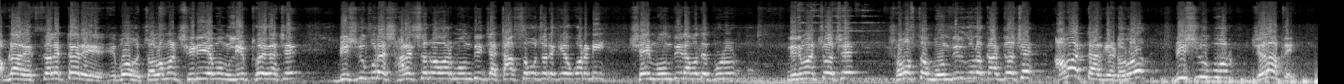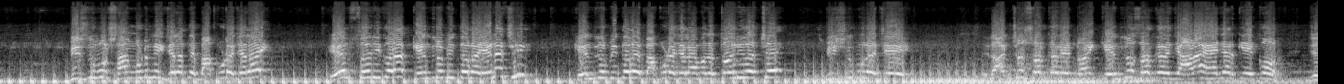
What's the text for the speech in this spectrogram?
আপনার এক্সকালেক্টারে এবং চলমান সিঁড়ি এবং লিফট হয়ে গেছে। বিষ্ণুপুরে সারেশ্বর বাবার মন্দির, যা চারশো বছরে কেউ করেনি, সেই মন্দির আমাদের পুনর নির্মাণ চলছে। সমস্ত মন্দিরগুলো কাজ চলছে। আমার টার্গেট হলো বিষ্ণুপুর জেলাতে। বিষ্ণুপুর সাংগঠনিক জেলাতে বাঁকুড়া জেলায় এমস তৈরি করা কেন্দ্রীয় বিদ্যালয় এনেছি। কেন্দ্রীয় বিদ্যালয় বাঁকুড়া জেলায় আমাদের তৈরি হচ্ছে। বিষ্ণুপুরে যে রাজ্য সরকারের নয় কেন্দ্র সরকারের যে আড়াই হাজার কে একর যে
